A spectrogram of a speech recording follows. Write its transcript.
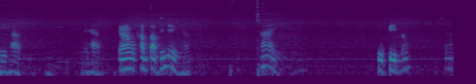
นี่ครับนะครับก็คำตอบที่หนึ่งครับ ใช่ถูกผิดเนาะใช่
